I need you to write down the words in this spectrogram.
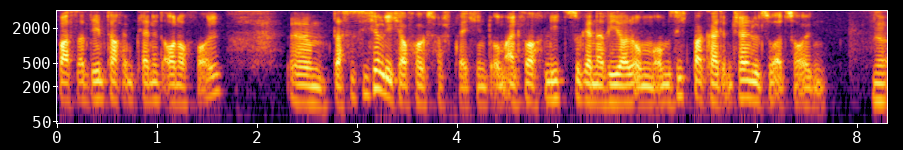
war es an dem Tag im Planet auch noch voll. Ähm, das ist sicherlich erfolgsversprechend, um einfach Leads zu generieren, um, um Sichtbarkeit im Channel zu erzeugen. Ja.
